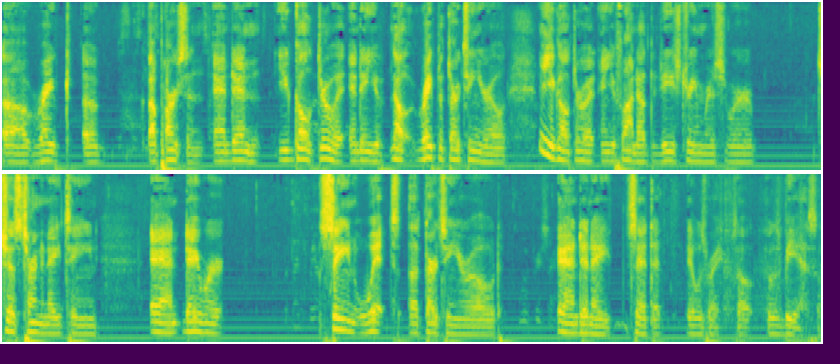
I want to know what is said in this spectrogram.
uh, raped a, a person, and then you go through it, and then you no raped a thirteen year old. Then you go through it, and you find out that these dreamers were just turning eighteen, and they were seen with a thirteen year old, and then they said that it was rape. So it was BS. So,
